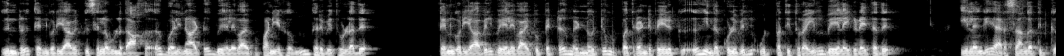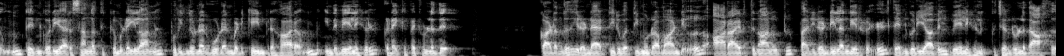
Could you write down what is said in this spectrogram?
இன்று தென்கொரியாவிற்கு செல்ல உள்ளதாக வெளிநாட்டு வேலைவாய்ப்பு பணியகம் தெரிவித்துள்ளது. தென்கொரியாவில் வேலைவாய்ப்பு பெற்று எண்ணூற்று முப்பத்தி ரெண்டு பேருக்கு இந்த குழுவில் உற்பத்தி துறையில் வேலை கிடைத்தது. இலங்கை அரசாங்கத்திற்கும் தென்கொரிய அரசாங்கத்திற்கும் இடையிலான புரிந்துணர்வு உடன்படிக்கையின் பிரகாரம் இந்த வேலைகள் கிடைக்கப்பெற்றுள்ளது. கடந்த இரண்டாயிரத்தி இருபத்தி மூன்றாம் ஆண்டில் ஆறாயிரத்து நானூற்று பனிரெண்டு இலங்கையர்கள் தென்கொரியாவில் வேலைகளுக்கு சென்றுள்ளதாக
